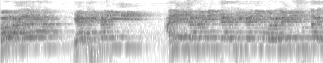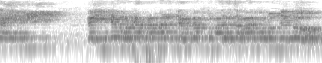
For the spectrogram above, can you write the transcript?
मग मला या ठिकाणी अनेक जणांनी त्या ठिकाणी वर्गणी सुद्धा जाहीर केली. का इतक्या मोठ्या प्रमाणात रक्कम तुम्हाला जमा करून देतो.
